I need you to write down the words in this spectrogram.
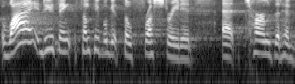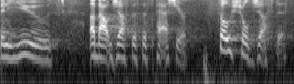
why do you think some people get so frustrated at terms that have been used about justice this past year? Social justice,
